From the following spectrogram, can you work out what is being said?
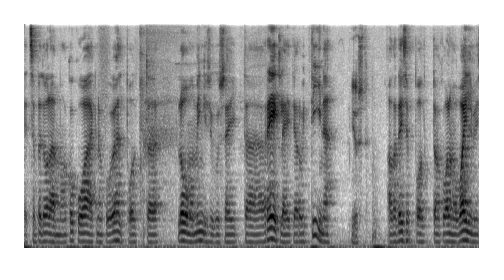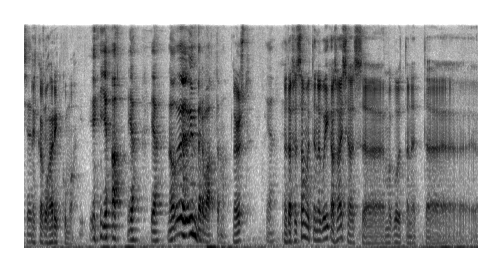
et sa pead olema kogu aeg nagu ühelt poolt äh, looma mingisuguseid äh, reegleid ja rutiine. just. aga teiselt poolt nagu olema valmis, et. Neid ka kohe rikkuma. jah, jah, jah, no ümber vaatama. no just no täpselt samuti nagu igas asjas äh, ma kujutan ette. Äh,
